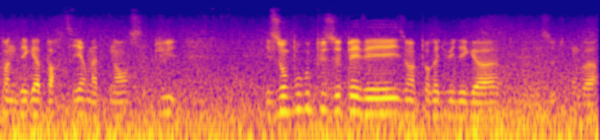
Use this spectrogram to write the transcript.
Points de dégâts par tir maintenant, c'est plus... Ils ont beaucoup plus de PV, ils ont un peu réduit les dégâts, les autres combats.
